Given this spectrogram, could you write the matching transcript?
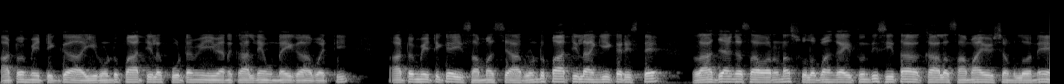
ఆటోమేటిక్గా ఈ రెండు పార్టీల కూటమి వెనకాలనే ఉన్నాయి కాబట్టి ఆటోమేటిక్గా ఈ సమస్య ఆ రెండు పార్టీలు అంగీకరిస్తే రాజ్యాంగ సవరణ సులభంగా అవుతుంది. శీతాకాల సమావేశంలోనే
